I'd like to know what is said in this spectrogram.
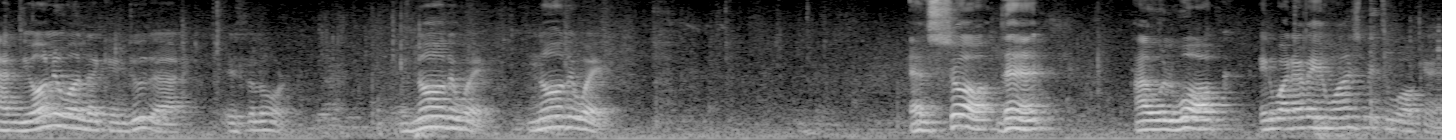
And the only one that can do that is the Lord. There's no other way. No other way. And so then I will walk in whatever He wants me to walk in.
